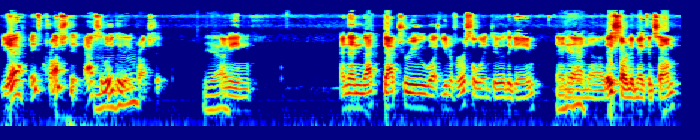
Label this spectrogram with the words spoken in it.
yeah, they've crushed it. Absolutely, Mhm. they crushed it. it. Yeah, I mean, and then that that drew what Universal into the game, and Yeah. then uh, they started making some.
